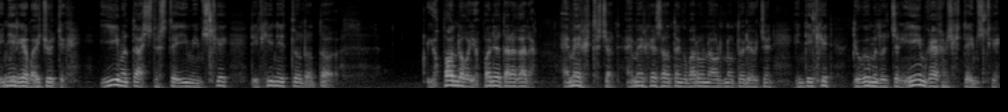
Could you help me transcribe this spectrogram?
энерги баяжуулдаг. Ийм одоо ач тустай ийм имчилгээг дэлхийн нийт бол одоо Японд байгаа Японы дараагаар Америкт очиод Америкээс одоо ингээ барууны орнуудаар явж байна. Энэ дэлхийд төгөөмөл болж байгаа ийм гайхамшигтай имчилгээ.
